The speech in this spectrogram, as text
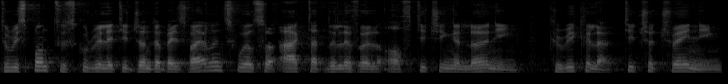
To respond to school-related gender-based violence, we also act at the level of teaching and learning, curricula, teacher training,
